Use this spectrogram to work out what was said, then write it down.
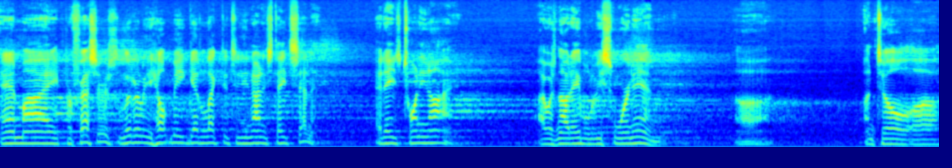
and my professors literally helped me get elected to the United States Senate at age 29. I was not able to be sworn in uh, until uh,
